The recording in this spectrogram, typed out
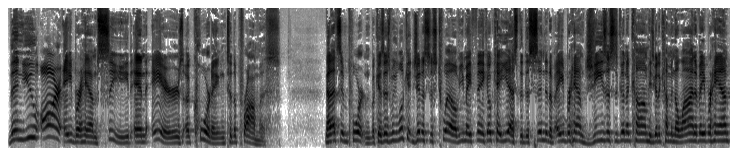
then you are Abraham's seed and heirs according to the promise. Now, that's important because as we look at Genesis 12, you may think, okay, yes, the descendant of Abraham, Jesus is going to come. He's going to come in the line of Abraham.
